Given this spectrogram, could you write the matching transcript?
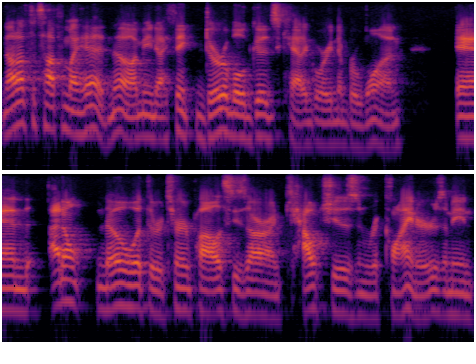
Not off the top of my head. No, I mean, I think durable goods category number one. And I don't know what the return policies are on couches and recliners. I mean,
